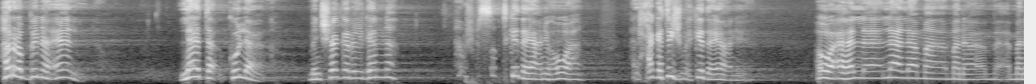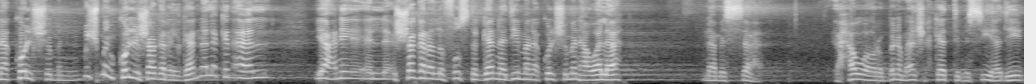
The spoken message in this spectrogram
هل ربنا قال لا تأكلا من شجر الجنة؟ مش بالظبط كده يعني هو الحاجة تشبه كده يعني. هو قال لا لا ما ما ما ناكلش من مش من كل شجر الجنة لكن قال يعني الشجرة اللي في وسط الجنة دي ما ناكلش منها ولا نمسها. يا حواء ربنا ما قالش حكاية تمسيها دي.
